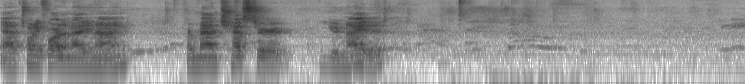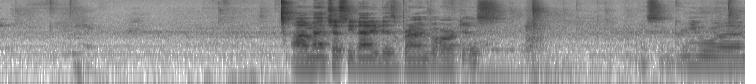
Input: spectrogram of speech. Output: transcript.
Yeah, 24 to 99 for Manchester United. Uh, Manchester United is Brian Bajorquez. Mason Greenwood.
